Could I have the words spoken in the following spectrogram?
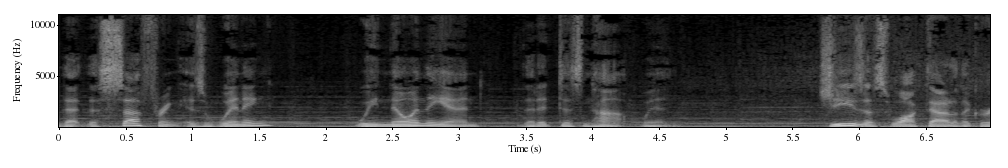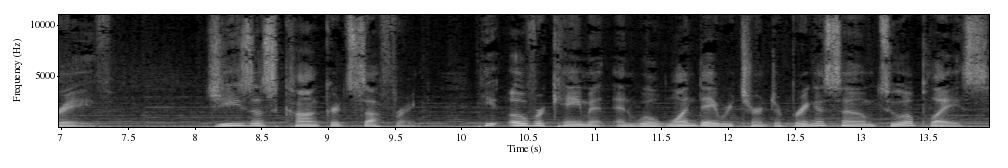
that the suffering is winning, we know in the end that it does not win. Jesus walked out of the grave. Jesus conquered suffering. He overcame it and will one day return to bring us home to a place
